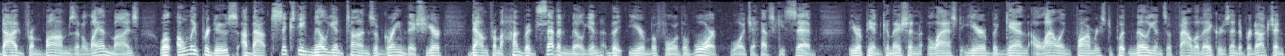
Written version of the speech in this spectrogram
died from bombs and landmines, will only produce about 60 million tons of grain this year, down from 107 million the year before the war, Wojciechowski said. The European Commission last year began allowing farmers to put millions of fallow acres into production,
